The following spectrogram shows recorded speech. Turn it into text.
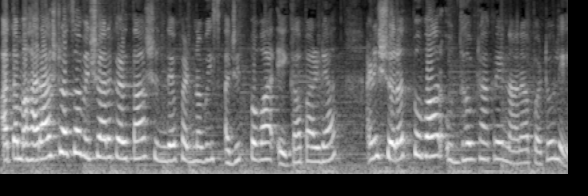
आता महाराष्ट्राचा विचार करता शिंदे फडणवीस अजित पवार एका पारड्यात आणि शरद पवार उद्धव ठाकरे नाना पटोले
